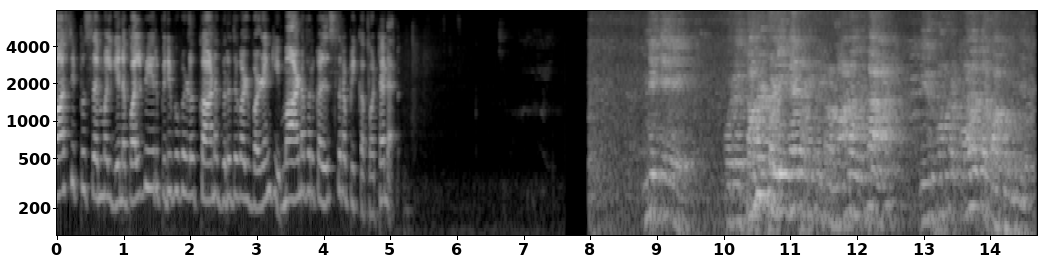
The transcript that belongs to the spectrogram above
வாசிப்பு செம்மல் என பல்வேறு பிரிவுகளுக்கான விருதுகள் வழங்கி மாணவர்கள் சிறப்பிக்கப்பட்டனர். ஒரு தமிழ் பள்ளியிலே படிக்கின்ற மாணவர் தான் இது போன்ற கோலத்தை பார்க்க முடியும்.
